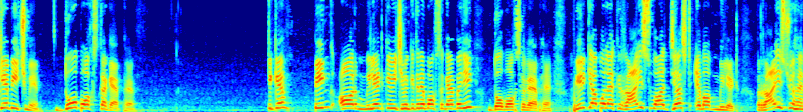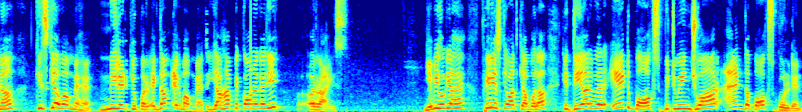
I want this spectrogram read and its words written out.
के बीच में दो बॉक्स का गैप है। ठीक है? पिंक और मिलेट के बीच में कितने बॉक्स का गैप है जी? दो बॉक्स का गैप है। फिर क्या बोला कि rice was just above millet rice जो है ना, किसके अबव में है? मिलेट के ऊपर, एकदम एक में है। तो यहाँ पे कौन हो गया जी? राइस ये भी हो गया है। फिर इसके बाद क्या बोला कि there were eight box between jowar and the box golden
